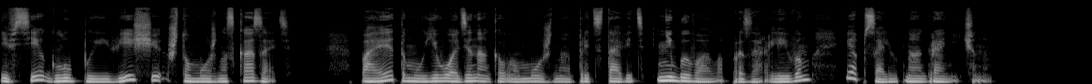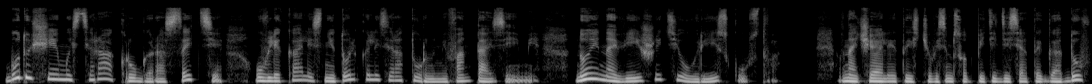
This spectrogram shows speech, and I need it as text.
и все глупые вещи, что можно сказать. Поэтому его одинаково можно представить небывало прозорливым и абсолютно ограниченным. Будущие мастера круга Рассетти увлекались не только литературными фантазиями, но и новейшей теорией искусства. В начале 1850-х годов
